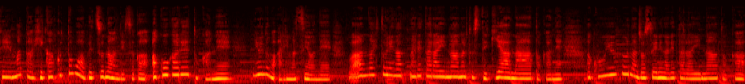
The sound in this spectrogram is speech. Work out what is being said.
でまた比較とは別なんですが憧れとかねいうのもありますよね。あんな人になれたらいいなあの人素敵やなとかねあこういう風な女性になれたらいいなとか、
